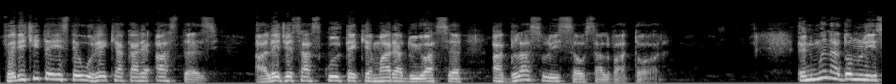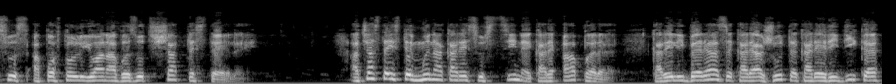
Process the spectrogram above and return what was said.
Fericită este urechea care astăzi alege să asculte chemarea duioasă a glasului său salvator. În mâna Domnului Isus, apostolul Ioan a văzut șapte stele. Aceasta este mâna care susține, care apără, care liberează, care ajută, care ridică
